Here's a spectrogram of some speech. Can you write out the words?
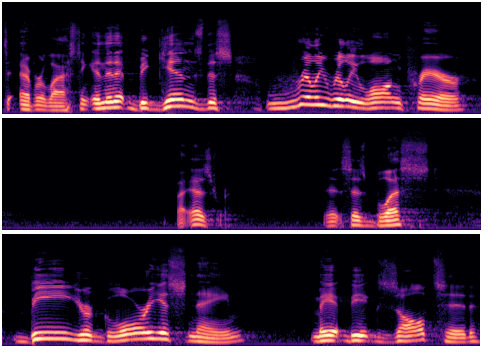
to everlasting. And then it begins this really, really long prayer by Ezra. And it says, Blessed be your glorious name, may it be exalted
